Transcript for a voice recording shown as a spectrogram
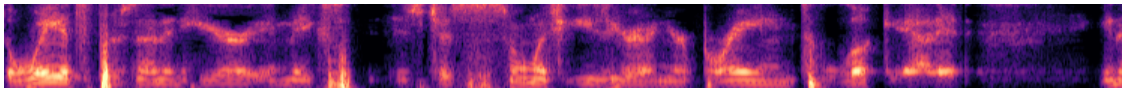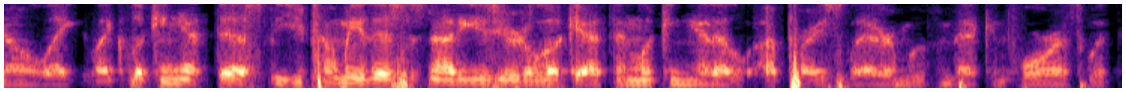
the way it's presented here it makes it's just so much easier on your brain to look at it. You know like like looking at this you tell me this is not easier to look at than looking at a, a price ladder moving back and forth with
